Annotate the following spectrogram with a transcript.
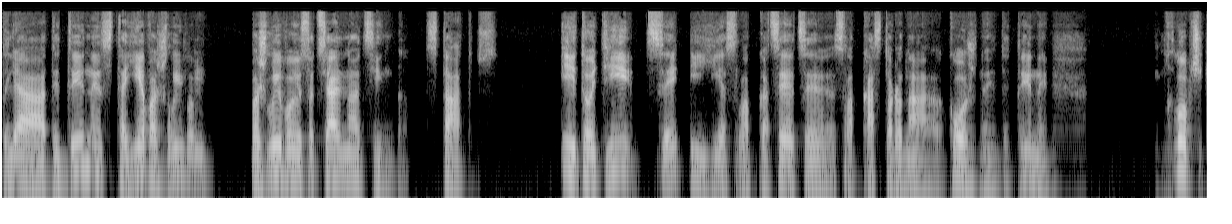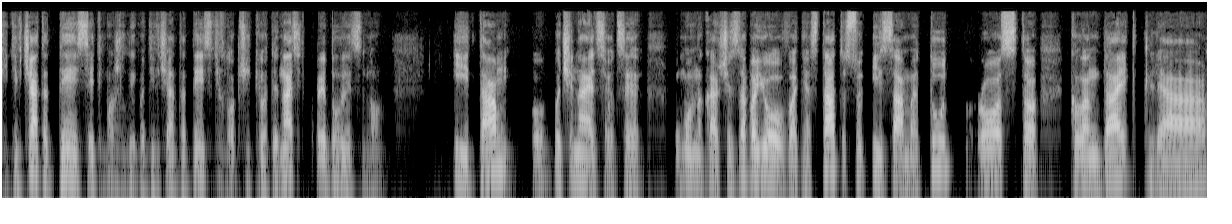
для дитини стає важливим, важливою соціальна оцінка, статус. І тоді це і є слабка, це, це слабка сторона кожної дитини. Хлопчики, дівчата 10, можливо, дівчата 10, хлопчики 11 приблизно. І там починається оце, умовно кажучи, завойовування статусу, і саме тут просто клондайк для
